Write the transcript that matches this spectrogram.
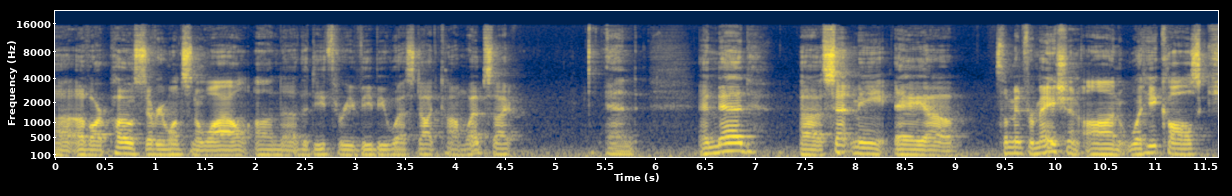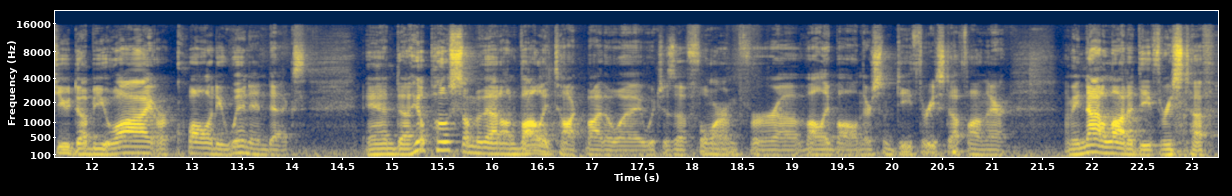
uh, of our posts every once in a while on uh, the d3vbwest.com website. And and ned uh, sent me a uh, some information on what he calls qwi or quality win index and uh, he'll post some of that on Volley Talk, by the way, which is a forum for uh, volleyball. And there's some D3 stuff on there. I mean, not a lot of D3 stuff,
